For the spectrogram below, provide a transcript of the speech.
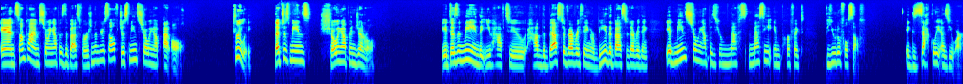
And sometimes showing up as the best version of yourself just means showing up at all. Truly. That just means showing up in general. It doesn't mean that you have to have the best of everything or be the best at everything. It means showing up as your mess, messy, imperfect, beautiful self, exactly as you are.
